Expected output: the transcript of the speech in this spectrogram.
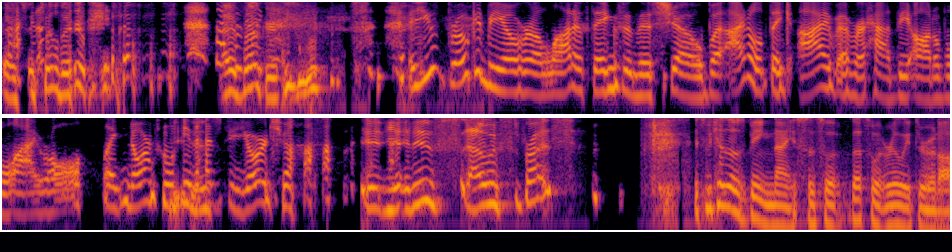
I actually killed her. I broke her. You've broken me over a lot of things in this show, but I don't think I've ever had the audible eye roll. Like normally, Yes. that's your job. It, it is. I was surprised. It's because I was being nice. That's what. That's what really threw it off.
